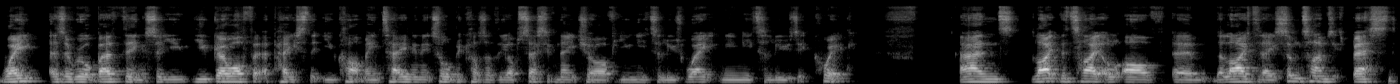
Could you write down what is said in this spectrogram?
weight as a real bad thing. So you you go off at a pace that you can't maintain, and it's all because of the obsessive nature of you need to lose weight and you need to lose it quick. And like the title of um, the live today, sometimes it's best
